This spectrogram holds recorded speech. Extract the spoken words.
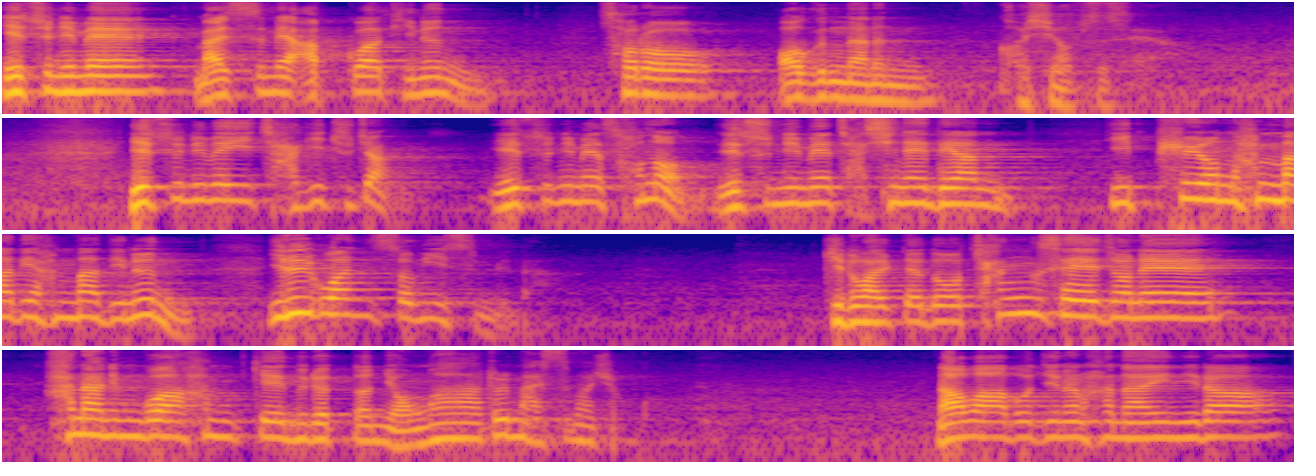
예수님의 말씀의 앞과 뒤는 서로 어긋나는 것이 없으세요. 예수님의 이 자기 주장, 예수님의 선언, 예수님의 자신에 대한 이 표현 한마디 한마디는 일관성이 있습니다. 기도할 때도 창세전에 하나님과 함께 누렸던 영화를 말씀하셨고, 나와 아버지는 하나이니라,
